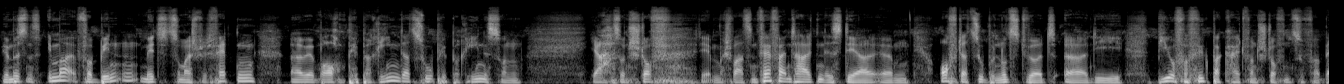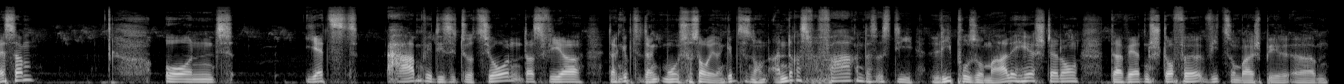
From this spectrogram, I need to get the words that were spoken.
wir müssen es immer verbinden mit zum Beispiel Fetten. Äh, wir brauchen Piperin dazu. Piperin ist so ein ja, so ein Stoff, der im schwarzen Pfeffer enthalten ist, der ähm, oft dazu benutzt wird, äh, die Bioverfügbarkeit von Stoffen zu verbessern. Und jetzt haben wir die Situation, dass wir, dann gibt, dann, sorry, dann gibt es noch ein anderes Verfahren, das ist die liposomale Herstellung. Da werden Stoffe wie zum Beispiel ähm,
